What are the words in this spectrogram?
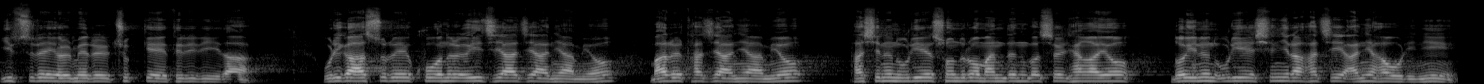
입술의 열매를 주께 드리리이다. 우리가 아수르의 구원을 의지하지 아니하며 말을 타지 아니하며 다시는 우리의 손으로 만든 것을 향하여 너희는 우리의 신이라 하지 아니하오리니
